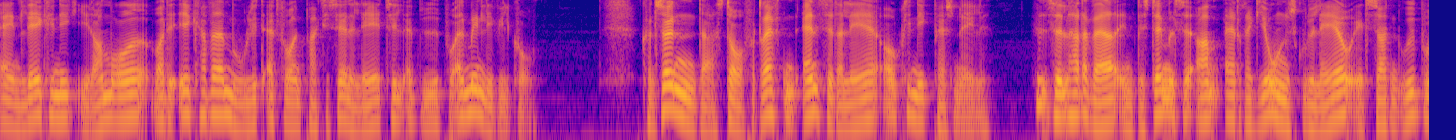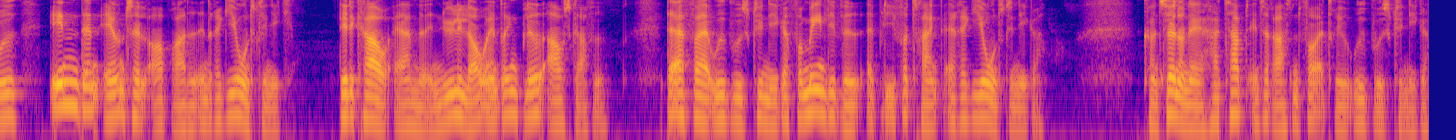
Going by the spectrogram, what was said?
af en lægeklinik i et område, hvor det ikke har været muligt at få en praktiserende læge til at byde på almindelige vilkår. Koncernen, der står for driften, ansætter læger og klinikpersonale. Hidtil har der været en bestemmelse om, at regionen skulle lave et sådan udbud, inden den eventuelt oprettede en regionsklinik. Dette krav er med en nylig lovændring blevet afskaffet. Derfor er udbudsklinikker formentlig ved at blive fortrængt af regionsklinikker. Koncernerne har tabt interessen for at drive udbudsklinikker,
